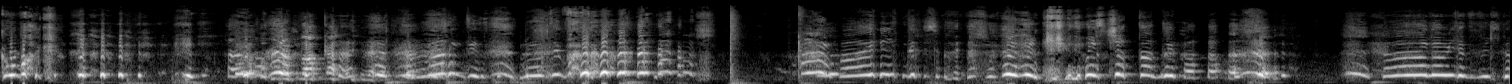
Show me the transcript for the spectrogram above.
誤爆バカにななんでなんで満員電車で起動しちゃったんだよああ涙出てきた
